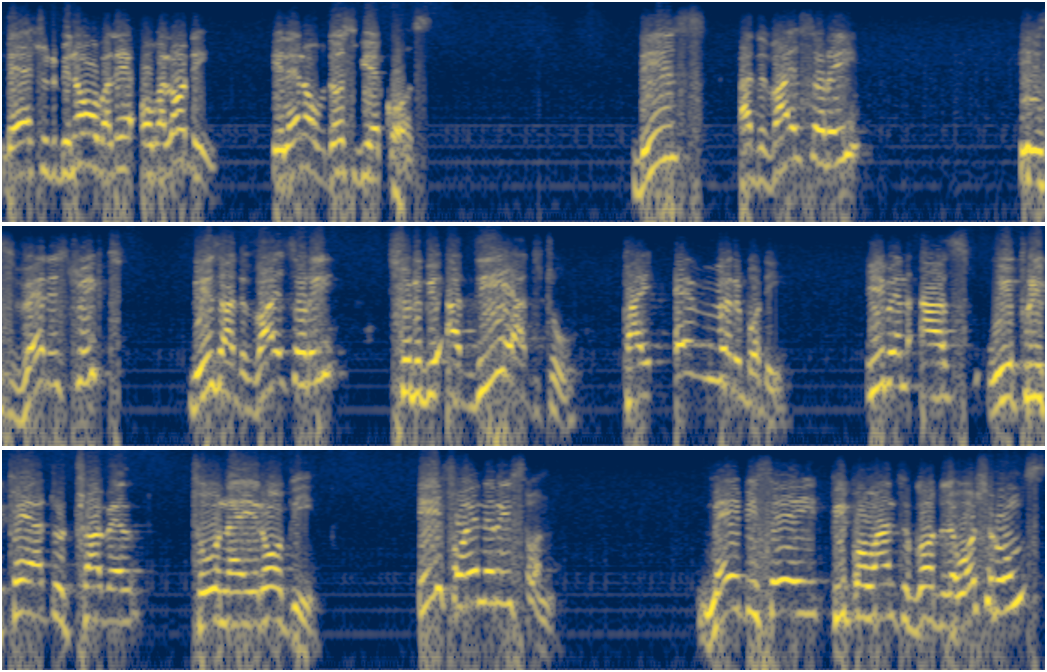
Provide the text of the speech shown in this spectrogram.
There should be no overloading in any of those vehicles. This advisory is very strict. This advisory should be adhered to by everybody, even as we prepare to travel to Nairobi. If for any reason Maybe say people want to go to the washrooms.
